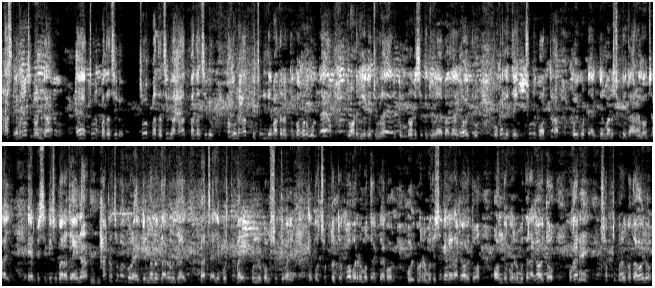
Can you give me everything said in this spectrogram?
আজকে আমার জীবনটা হ্যাঁ চোখ পাতা ছিল। চোখ বাঁধা ছিল, হাত বাঁধা ছিল। কখন হাত পেছন দিয়ে বাঁধা রাখতো, কখন উল্টায় রডের লেগে ঝুলায়, এরকম রডের সাথে ঝুলায় বাঁধা রাখা হয়তো। ওখানে যে ছোট ঘরটা, ওই ঘরটা একজন মানুষ শুধু দাঁড়ানো যায়। এর বেশি কিছু করা যায় না। হাঁটা চলা করে একজন মানুষ দাঁড়ানো যায়। বা চাইলে বসতে পারে কোন রকম শুতে পারে। এত ছোট্ট একটা কবরের মতো একটা ঘর। ওই ঘরের মধ্যে সেখানে রাখা হয়তো, অন্ধকারের মধ্যে রাখা হয়তো। ওখানে সবচেয়ে বড় কথা হলো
